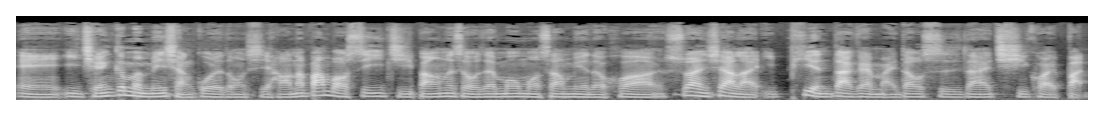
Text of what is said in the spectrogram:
诶、以前根本没想过的东西。好，那邦宝是一级邦，那时候我在陌陌上面的话，算下来一片大概买到是大概七块半。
